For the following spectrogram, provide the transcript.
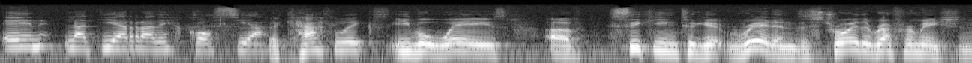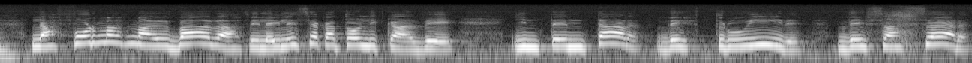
en la tierra de Escocia. The Catholics' evil ways of seeking to get rid and destroy the Reformation Las formas malvadas de la Iglesia Católica de intentar destruir, deshacer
